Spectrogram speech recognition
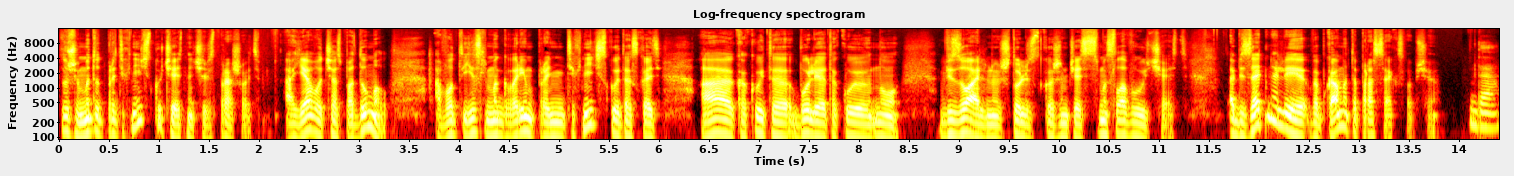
Слушай, мы тут про техническую часть начали спрашивать, а я вот сейчас подумал, а вот если мы говорим про не техническую, так сказать, а какую-то более такую, ну, визуальную, что ли, скажем, часть, смысловую часть, обязательно ли вебкам это про секс вообще? Да,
